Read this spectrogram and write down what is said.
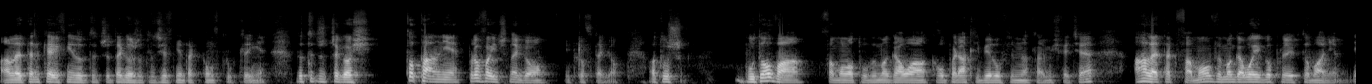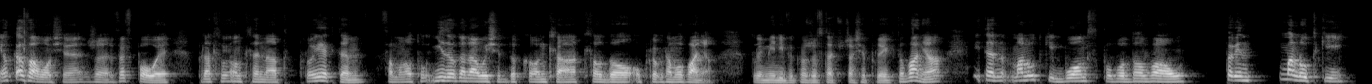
ale ten case nie dotyczy tego, że coś jest nie tak konstrukcyjnie. Dotyczy czegoś totalnie prozaicznego i prostego. Otóż budowa samolotu wymagała kooperacji wielu firm na całym świecie, ale tak samo wymagało jego projektowanie. I okazało się, że zespoły pracujące nad projektem samolotu nie dogadały się do końca co do oprogramowania, które mieli wykorzystać w czasie projektowania i ten malutki błąd spowodował pewien malutki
